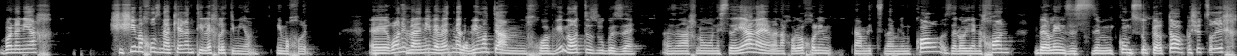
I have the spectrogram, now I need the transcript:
בוא נניח, 60% מהקרן תלך לטמיון, אם מוכרים. אה, רוני כן. ואני באמת מלווים אותם, אנחנו אוהבים מאוד את הזוג הזה, אז אנחנו נסייע להם, אנחנו לא יכולים להמליץ להם למכור, זה לא יהיה נכון. ברלין זה, זה מיקום סופר טוב, פשוט צריך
